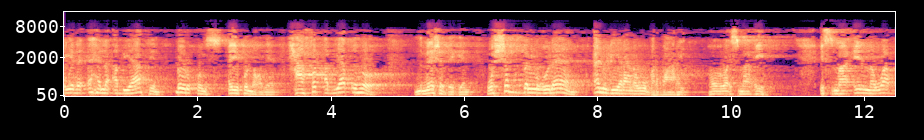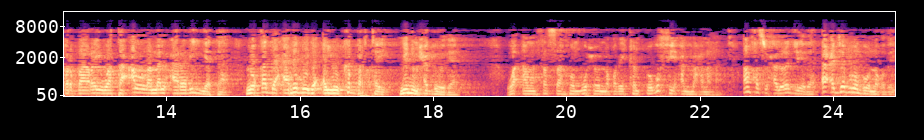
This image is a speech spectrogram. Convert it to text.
ayada ahla abyaatin dhowr qoys ayay ku noqdeen xaafad abyaad ahoo meesha degan wa shabba algulaam canugii yaraana wuu barbaaray waa ismaaciil ismaaciilna waa barbaaray wa tacallama alcarabiyata luqadda carabiga ayuu ka bartay minhum xaggooda. Wa anfasahum wuxuu noqday kan ugu fiican macnaha. Anfas waxaa loola jeedaa acjabhum buu noqday.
